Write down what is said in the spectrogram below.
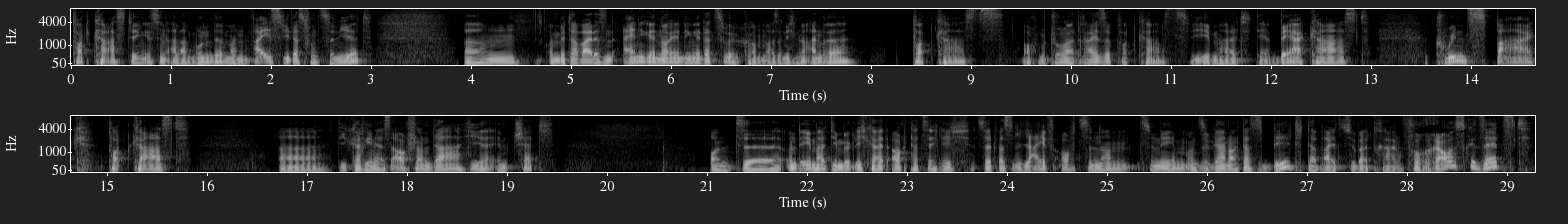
Podcasting ist in aller Munde. Man weiß, wie das funktioniert. Ähm, und mittlerweile sind einige neue Dinge dazugekommen. Also nicht nur andere Podcasts, auch Motorradreise-Podcasts, wie eben halt der Bearcast, Twin Spark Podcast. Äh, die Karina ist auch schon da, hier im Chat. Und, äh, und eben halt die Möglichkeit, auch tatsächlich so etwas live aufzunehmen zu nehmen und sogar noch das Bild dabei zu übertragen, vorausgesetzt,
